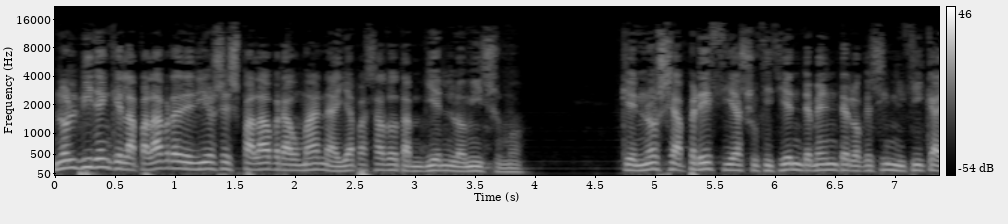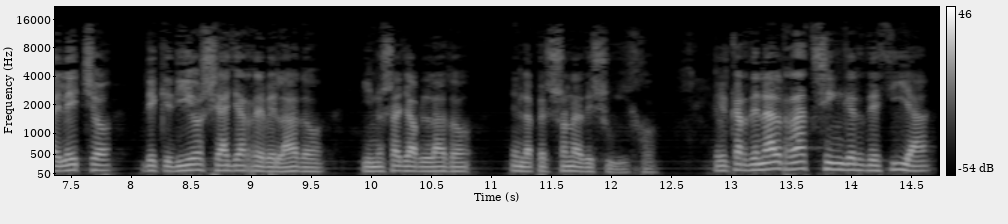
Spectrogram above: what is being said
No olviden que la palabra de Dios es palabra humana y ha pasado también lo mismo, que no se aprecia suficientemente lo que significa el hecho de que Dios se haya revelado y nos haya hablado en la persona de su Hijo. El cardenal Ratzinger decía,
